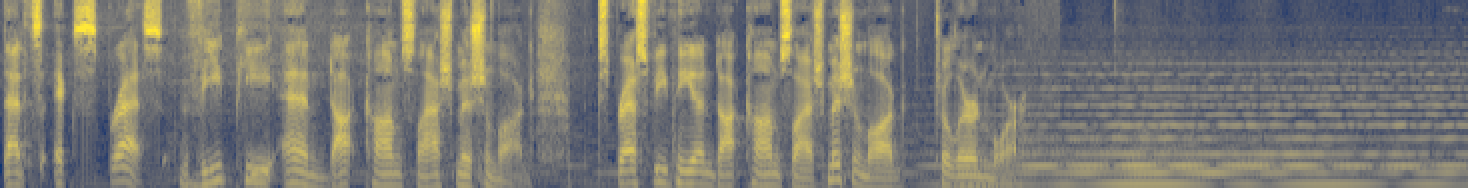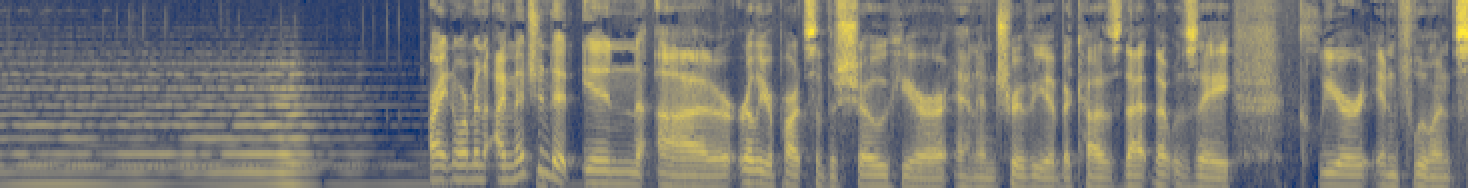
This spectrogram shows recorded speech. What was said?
That's expressvpn.com slash missionlog. expressvpn.com slash missionlog to learn more. All right, Norman, I mentioned it in uh, earlier parts of the show here and in trivia because that, that was a clear influence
